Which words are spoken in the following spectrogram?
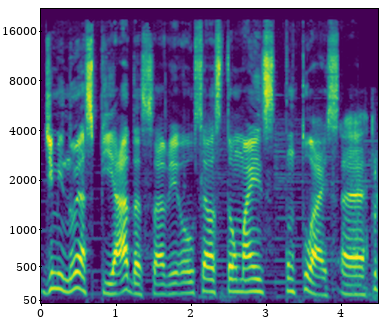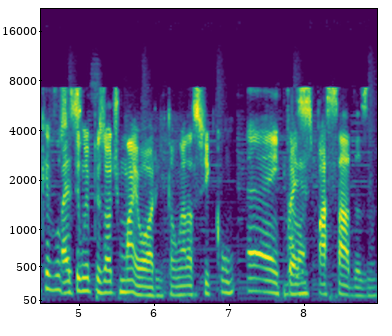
diminui as piadas, sabe? Ou se elas estão mais pontuais. É, Porque você Mas- tem um episódio maior, então elas ficam é então. mais espaçadas, né?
